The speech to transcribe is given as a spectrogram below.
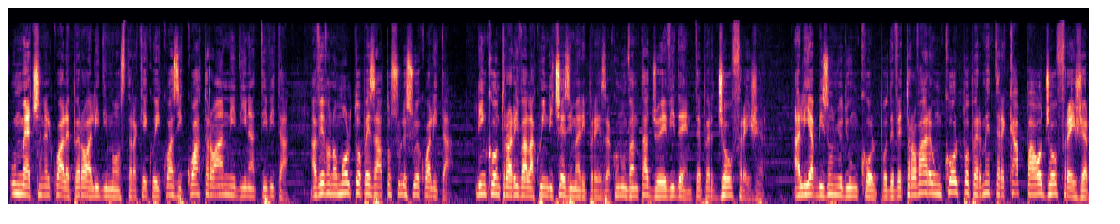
Un match nel quale però Ali dimostra che quei quasi quattro anni di inattività avevano molto pesato sulle sue qualità. L'incontro arriva alla quindicesima ripresa con un vantaggio evidente per Joe Frazier. Ali ha bisogno di un colpo, deve trovare un colpo per mettere KO Joe Frazier,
